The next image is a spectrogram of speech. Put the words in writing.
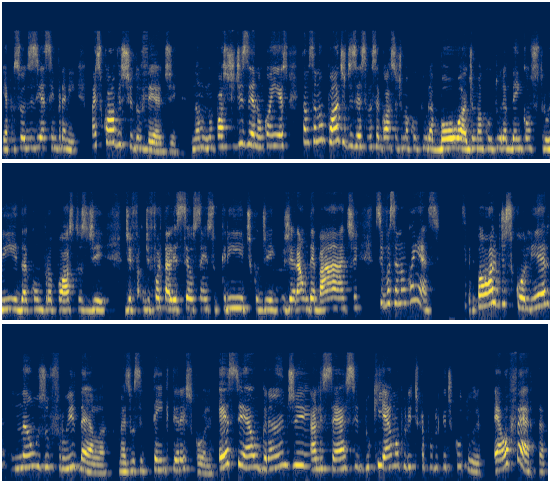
E a pessoa dizia assim para mim: mas qual vestido verde? Não, não posso te dizer, não conheço. Então, você não pode dizer se você gosta de uma cultura boa, de uma cultura bem construída, com propósitos de, de, de fortalecer o senso crítico, de gerar um debate, se você não conhece. Você pode escolher não usufruir dela, mas você tem que ter a escolha. Esse é o grande alicerce do que é uma política pública de cultura. É a oferta.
